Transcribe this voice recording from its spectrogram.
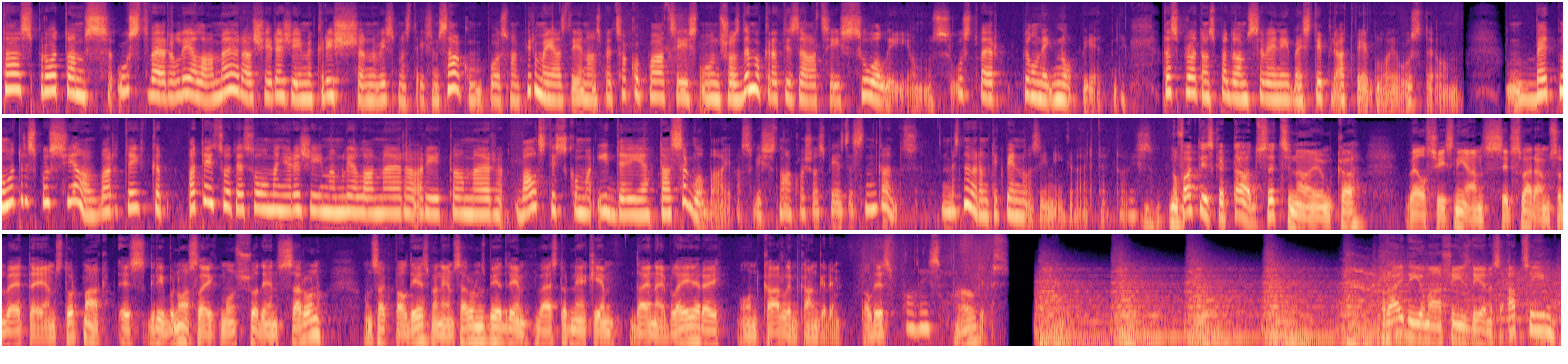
tās, protams, uztvēra lielā mērā šī režīma krišanu, vismaz, teiksim, sākuma posmā, pirmajās dienās pēc okupācijas un šos demokratizācijas solījumus uztvēra pilnīgi nopietni. Tas, protams, Padomju Savienībai stipri atviegloja uzdevumu. Bet no otras puses, jā, var teikt, ka pateicoties Ulmaņa režīmam, lielā mērā arī tomēr valstiskuma ideja tā saglabājās visus nākošos 50 gadus. Mēs nevaram tik viennozīmīgi vērtēt to visu. Nu, faktiski ar tādu secinājumu, ka vēl šīs nianses ir sverams un vērtējams turpmāk, es gribu noslēgt mūsu šodienas sarunu un saku paldies maniem sarunas biedriem, vēsturniekiem Dainai Blējerai un Kārlim Kangerim. Paldies! Paldies! Paldies. Raidījumā šīs dienas acīm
